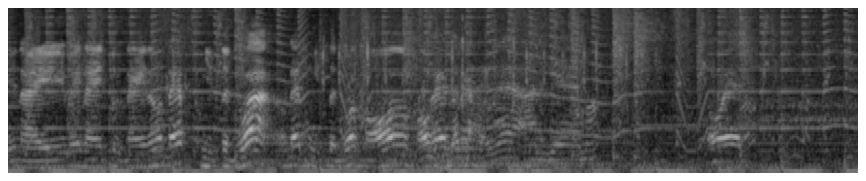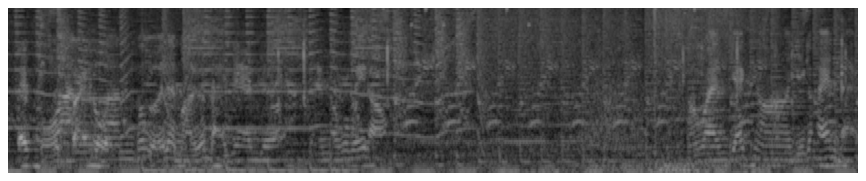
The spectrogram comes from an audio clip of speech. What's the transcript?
bên này bên này tụi này nó đép nhiệt tình quá nó đép nhiệt tình quá khó khó em Nó ra anh với em á em đép Ủa một bãi anh, rồi anh có gửi lời mời các bạn cho em chưa? Em đâu có biết đâu. Mà qua em chắc ờ, chỉ có thấy anh Đạt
